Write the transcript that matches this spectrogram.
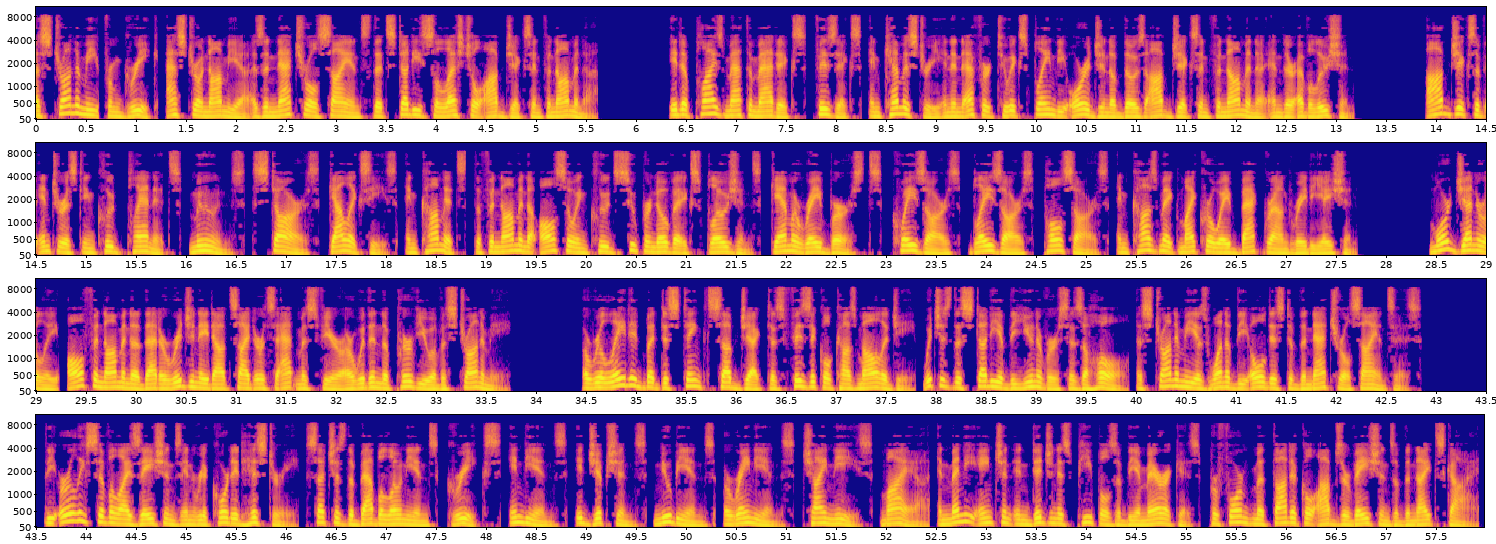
Astronomy from Greek, astronomia is a natural science that studies celestial objects and phenomena. It applies mathematics, physics, and chemistry in an effort to explain the origin of those objects and phenomena and their evolution. Objects of interest include planets, moons, stars, galaxies, and comets. The phenomena also include supernova explosions, gamma ray bursts, quasars, blazars, pulsars, and cosmic microwave background radiation. More generally, all phenomena that originate outside Earth's atmosphere are within the purview of astronomy. A related but distinct subject is physical cosmology, which is the study of the universe as a whole. Astronomy is one of the oldest of the natural sciences. The early civilizations in recorded history, such as the Babylonians, Greeks, Indians, Egyptians, Nubians, Iranians, Chinese, Maya, and many ancient indigenous peoples of the Americas, performed methodical observations of the night sky.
